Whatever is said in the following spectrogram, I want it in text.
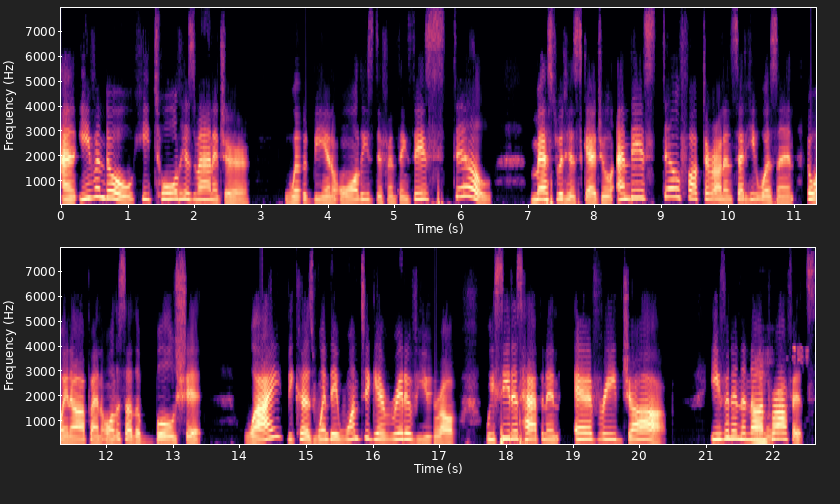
And even though he told his manager would be in all these different things, they still messed with his schedule and they still fucked around and said he wasn't showing up and all this other bullshit. Why? Because when they want to get rid of you, we see this happening every job, even in the Mhm. nonprofits.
